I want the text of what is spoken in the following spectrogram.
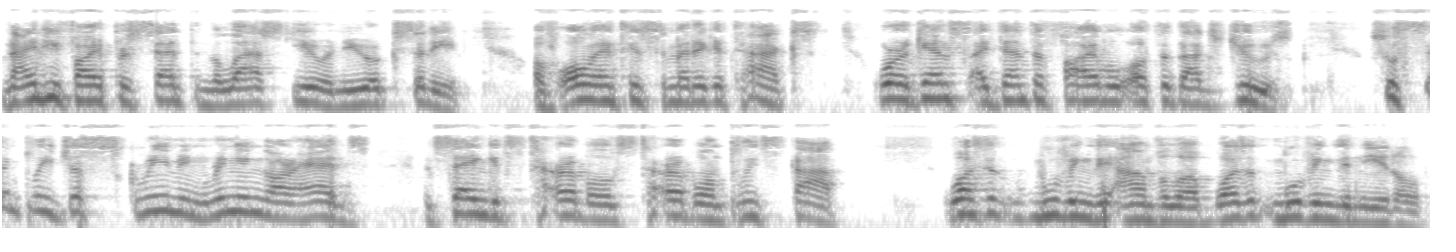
95% in the last year in New York City of all anti-Semitic attacks were against identifiable Orthodox Jews. So simply just screaming, wringing our heads and saying it's terrible, it's terrible, and please stop wasn't moving the envelope, wasn't moving the needle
